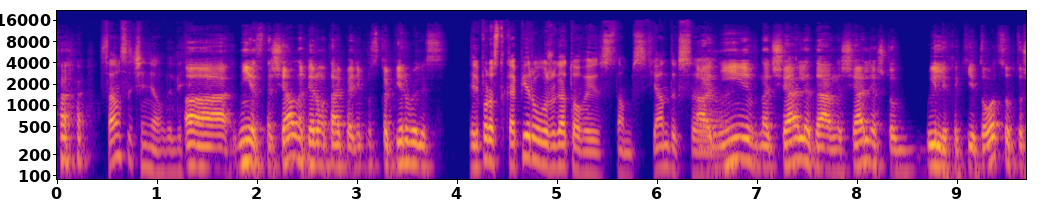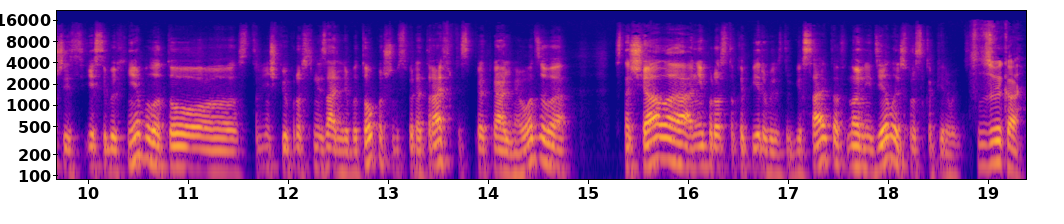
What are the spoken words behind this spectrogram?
Сам сочинял или... А, нет, сначала на первом этапе они просто копировались. Или просто копировал уже готовые там, с Яндекса? Они в начале, да, в начале, чтобы были какие-то отзывы, потому что если бы их не было, то странички бы просто не заняли бы топы, чтобы собирать трафик и собирать реальные отзывы. Сначала они просто копировали с других сайтов, но не делались, просто копировали. С отзывика,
